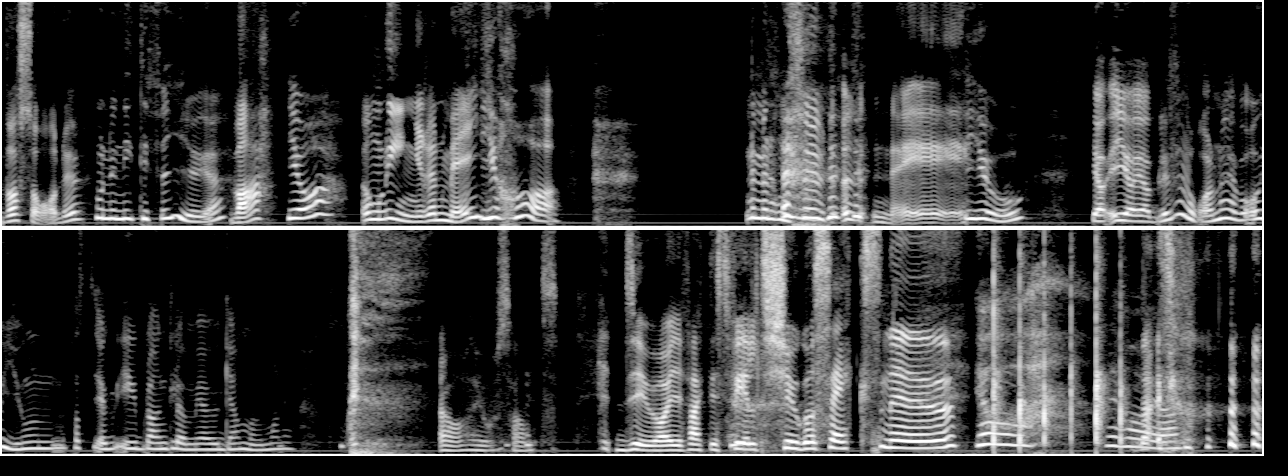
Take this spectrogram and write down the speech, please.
Vad sa du? Hon är 94. Va? Ja, Är hon yngre än mig? ja, Nej men hon ser ut... alltså, Nej. jo. Jag, jag, jag blev förvånad, jag bara, oj, hon, fast jag, ibland glömmer jag hur gammal man är. Ja, jo sant. Du har ju faktiskt fyllt 26 nu. Ja, det har Nej. jag.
